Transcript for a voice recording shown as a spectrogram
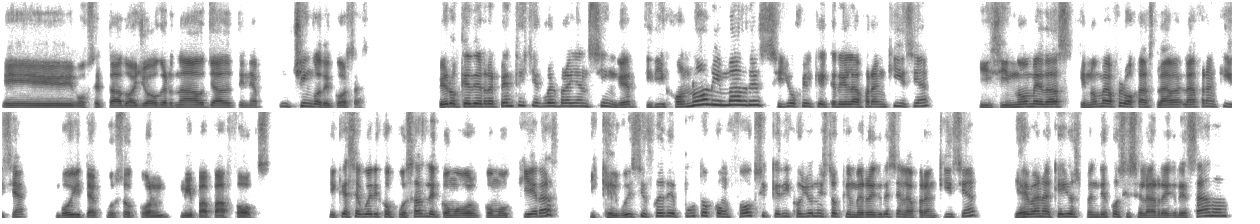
eh, bocetado a Juggernaut, ya tenía un chingo de cosas. Pero que de repente llegó el Brian Singer y dijo, no, mi madre, si yo fui el que creé la franquicia, y si no me das, si no me aflojas la, la franquicia, voy y te acuso con mi papá Fox. Y que ese güey dijo, pues hazle como, como quieras, y que el güey sí fue de puto con Fox y que dijo, yo necesito que me regresen la franquicia, y ahí van aquellos pendejos y se la regresaron.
